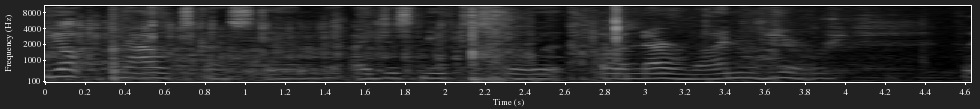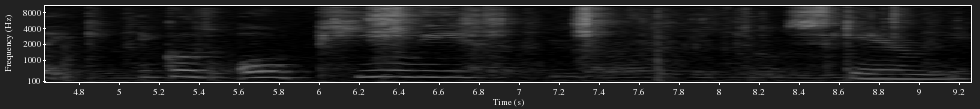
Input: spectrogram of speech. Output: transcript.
Yep, now it's gonna stand. I just need to slow it. Oh, never mind, whatever. Like, it goes all peely. Scary.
